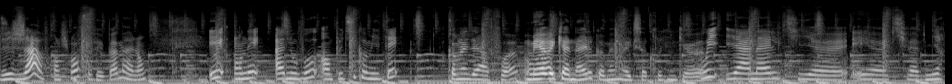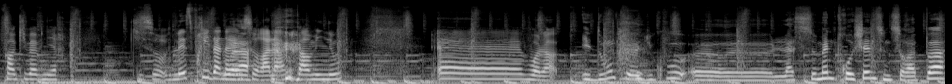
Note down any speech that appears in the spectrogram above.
déjà, franchement ça fait pas mal hein. Et on est à nouveau en petit comité comme la dernière fois. Mais Ouais. avec Anaël quand même, avec sa chronique. euh, Oui, il y a Anaël qui, euh, est, euh, qui va venir, enfin qui va venir, qui sera- l'esprit d'Anaël Voilà. sera là parmi nous. Euh, voilà, Et donc, euh, du coup, la semaine prochaine, ce ne sera pas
